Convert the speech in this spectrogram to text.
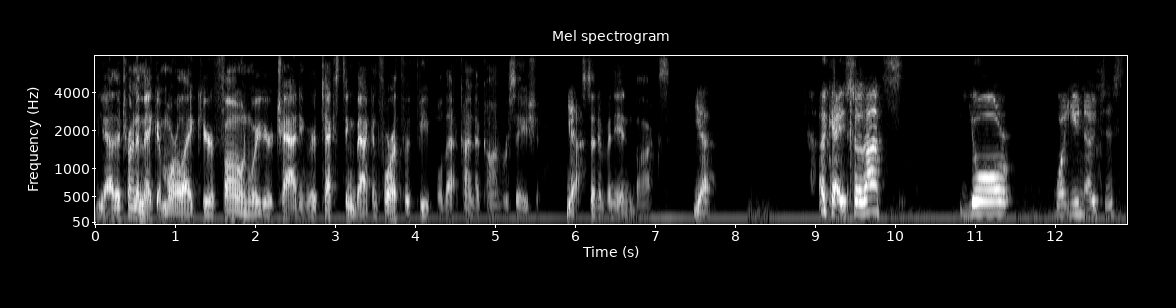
Yeah, they're trying to make it more like your phone where you're chatting, you're texting back and forth with people, that kind of conversation. Yeah. Instead of an inbox. Yeah. Okay, so that's your what you noticed.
